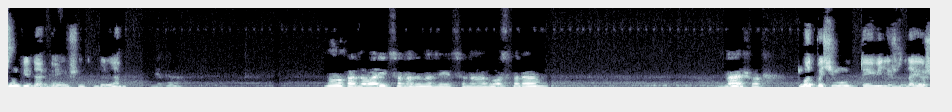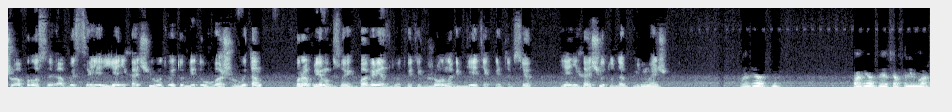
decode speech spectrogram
Ну, беда, конечно, это беда. Беда. Ну, как говорится, надо надеяться на Господа. Знаешь, вот вот почему ты видишь, задаешь вопросы об исцелении. Я не хочу вот в эту беду вашу. Вы там в проблемах своих погрязли, вот в этих женах, детях, это все. Я не хочу туда, понимаешь? Понятно. Понятно, я тебя понимаю.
